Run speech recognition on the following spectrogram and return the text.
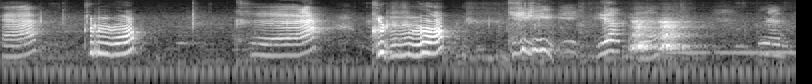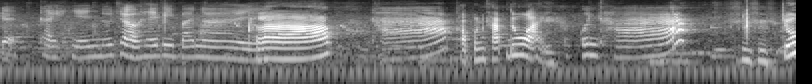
ครับ ครับ ครับ ไก่เห็นหนูแถวให้ดีบ้านไหนครับ ครับ ขอบคุณครับด้วย ขอบคุณครับ จุ๊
